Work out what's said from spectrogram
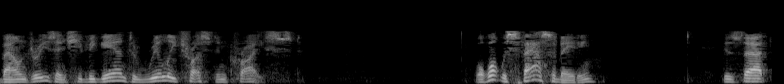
boundaries, and she began to really trust in Christ. Well, what was fascinating is that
